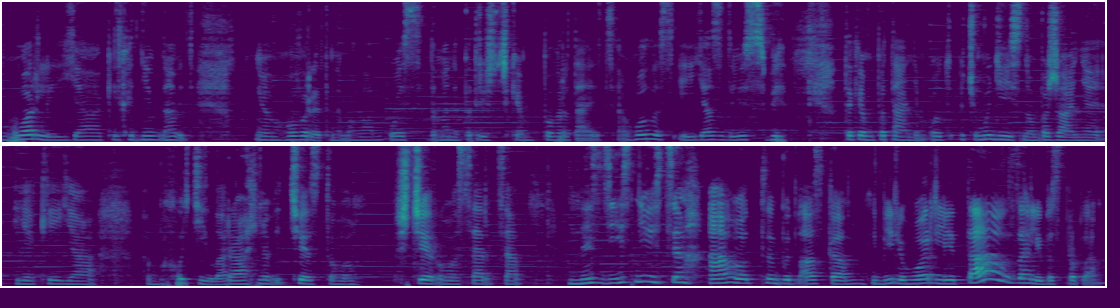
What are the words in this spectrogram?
в горлі. Я кілька днів навіть е, говорити не могла. Ось до мене потрішечки повертається голос, і я задаю собі таким питанням: от чому дійсно бажання, які я б хотіла реально від чистого, щирого серця. Не здійснюється, а от, будь ласка, біль у горлі та взагалі без проблем.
